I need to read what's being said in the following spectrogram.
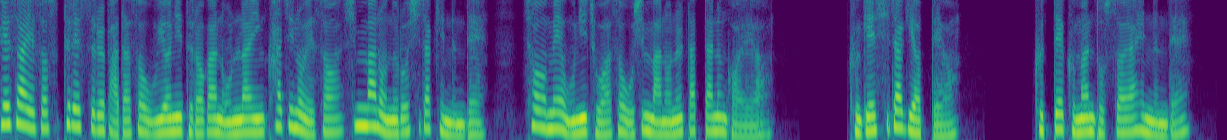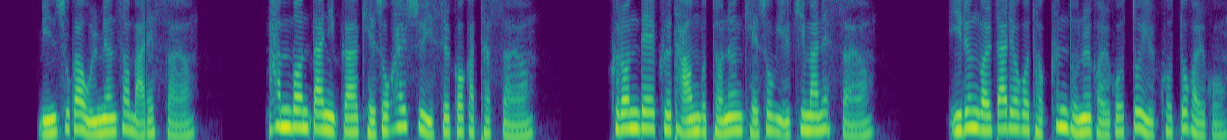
회사에서 스트레스를 받아서 우연히 들어간 온라인 카지노에서 10만 원으로 시작했는데 처음에 운이 좋아서 50만 원을 땄다는 거예요. 그게 시작이었대요. 그때 그만뒀어야 했는데 민수가 울면서 말했어요. 한 번 따니까 계속 할 수 있을 것 같았어요. 그런데 그 다음부터는 계속 잃기만 했어요. 잃은 걸 따려고 더 큰 돈을 걸고 또 잃고 또 걸고.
